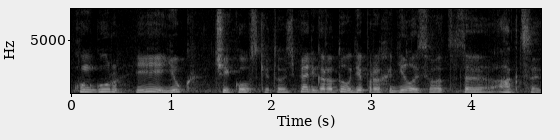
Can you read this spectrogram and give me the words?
Кунгур и юг Чайковский. То есть пять городов, где проходилась вот эта акция.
